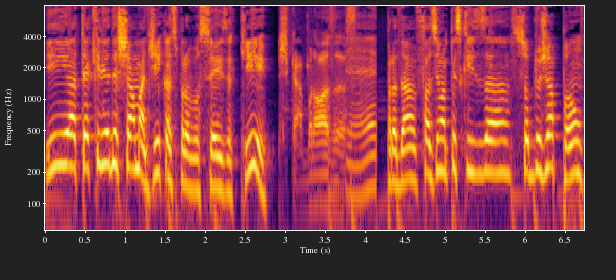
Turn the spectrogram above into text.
E até queria deixar uma dicas para vocês aqui. Escabrosas. É. Para dar fazer uma pesquisa sobre o Japão,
